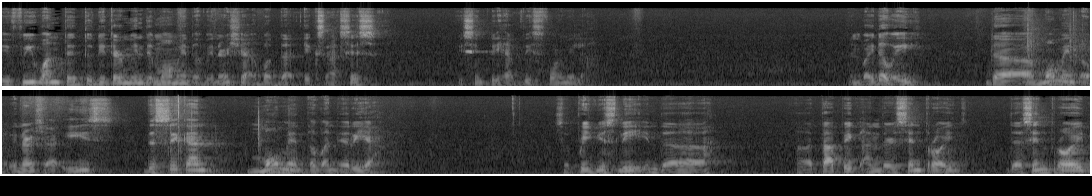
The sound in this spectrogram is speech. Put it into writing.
if we wanted to determine the moment of inertia about the x-axis, we simply have this formula. And by the way, the moment of inertia is the second moment of an area. So previously in the uh, topic under centroid, the centroid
